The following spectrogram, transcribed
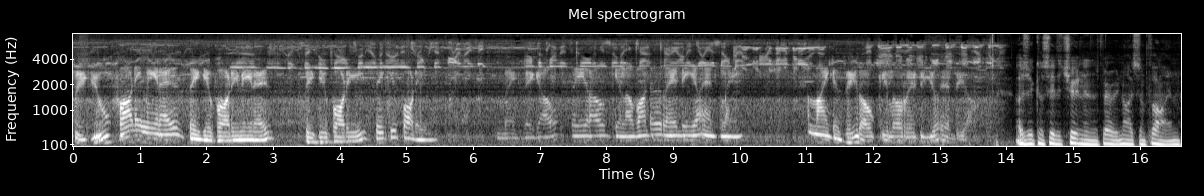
CQ 40 meters, CQ 40 meters, CQ 40, CQ 40. Mexico, 0 kilowatt radio airplane. Like Zero Kilo Radio India. As you can see, the tuning is very nice and fine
